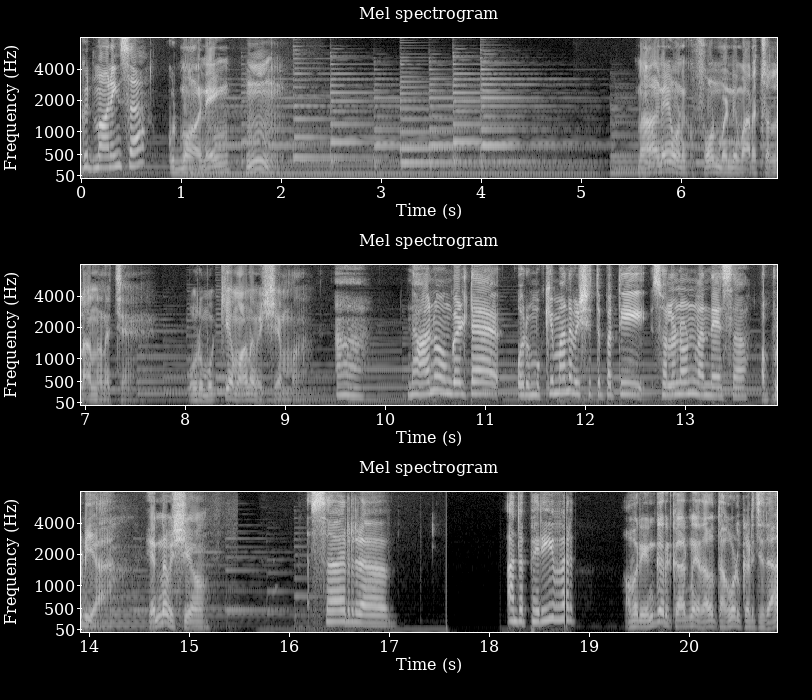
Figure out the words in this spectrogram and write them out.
good morning sir good morning ம் நானே உனக்கு ஃபோன் பண்ணி வர சொல்லலாம்னு நினைச்சேன். ஒரு முக்கியமான விஷயம்மா. ஆ நானும் உங்கள்கிட்ட ஒரு முக்கியமான விஷயத்தை பத்தி சொல்லணும்னு வந்தேன் சார் அப்படியா? என்ன விஷயம்? சார் அந்த பெரியவர் அவர் எங்க இருக்காருன்னு ஏதாவது தகவல் கிடைச்சதா?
